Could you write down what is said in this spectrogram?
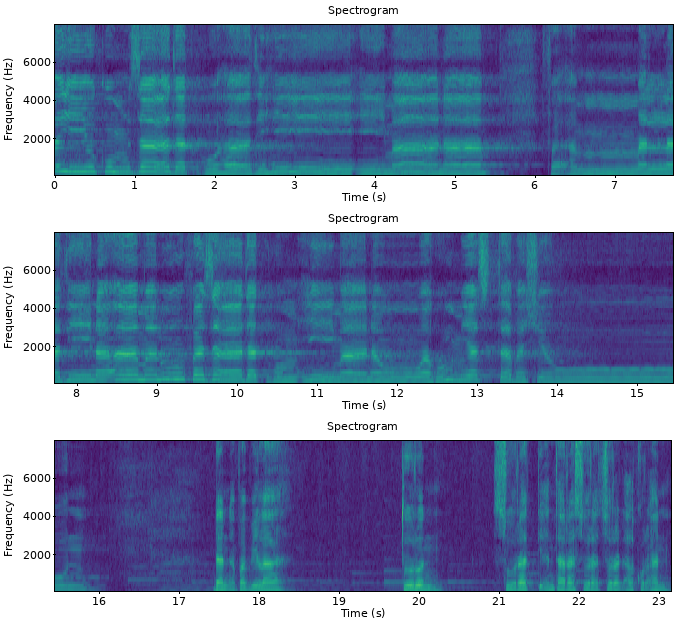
أيكم زادته هذه إيمانا فأما الذين آمنوا فزادتهم إيمانا وهم يستبشرون Dan apabila turun surat di antara surat-surat Al-Quran,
